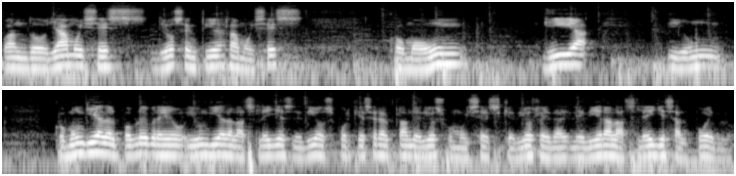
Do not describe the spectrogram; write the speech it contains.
cuando ya Moisés, Dios entierra a Moisés como un guía y un como un guía del pueblo hebreo y un guía de las leyes de Dios, porque ese era el plan de Dios con Moisés, que Dios le, le diera las leyes al pueblo,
